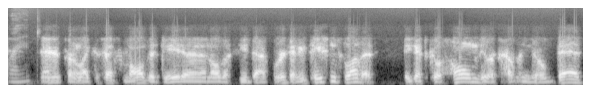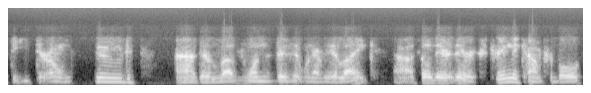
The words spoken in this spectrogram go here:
Right. And from, like I said, from all the data and all the feedback we're getting, patients love it. They get to go home, they recover in their own bed, they eat their own food, uh, their loved ones visit whenever they like. Uh, so they're they're extremely comfortable.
